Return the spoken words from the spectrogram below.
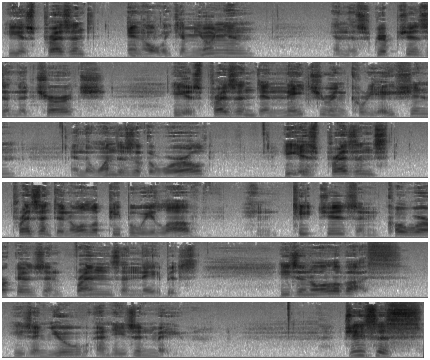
He is present in Holy Communion, in the Scriptures, in the church, he is present in nature and creation in the wonders of the world. He is present, present in all the people we love, in teachers and co-workers and friends and neighbors. He's in all of us. He's in you and he's in me. Jesus'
